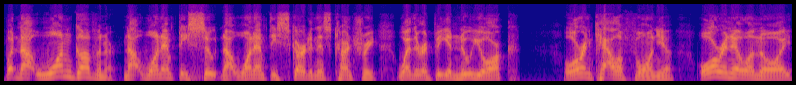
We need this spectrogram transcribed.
But not one governor, not one empty suit, not one empty skirt in this country, whether it be in New York or in California or in Illinois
